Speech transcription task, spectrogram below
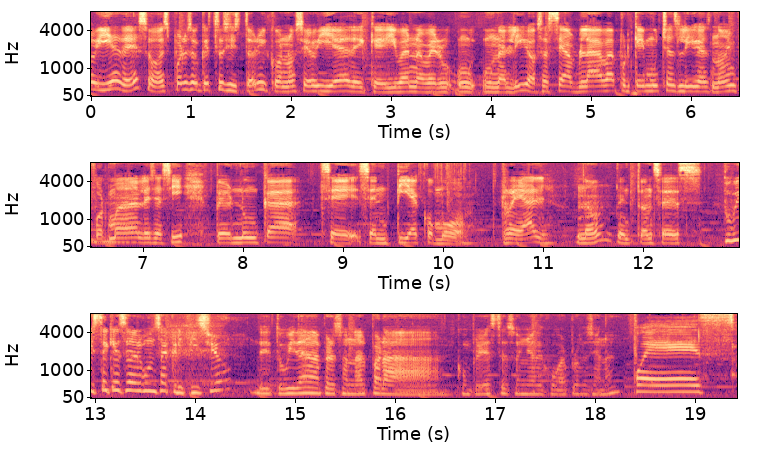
oía de eso. Es por eso que esto es histórico. No se oía de que iban a haber un- una liga. O sea, se hablaba, porque hay muchas ligas, ¿no? Informales y así, pero nunca se sentía como real, ¿no? Entonces, ¿Tuviste que hacer algún sacrificio de tu vida personal para cumplir este sueño de jugar profesional? Pues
